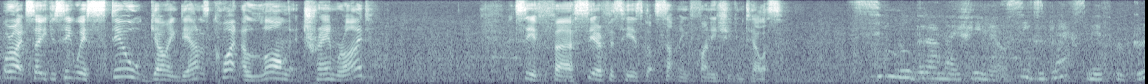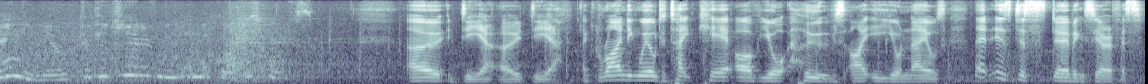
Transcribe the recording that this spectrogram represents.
Alright, so you can see we're still going down. It's quite a long tram ride. Let's see if uh, Seraphis here's got something funny she can tell us. Single Draenei female seeks blacksmith with grinding wheel to take care of me and my quarters hooves. Oh dear, oh dear. A grinding wheel to take care of your hooves, i.e., your nails. That is disturbing, Seraphis.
